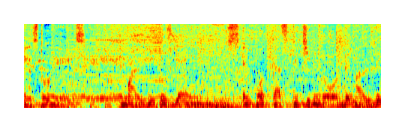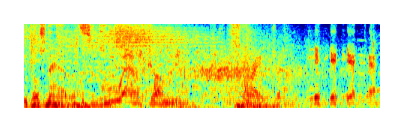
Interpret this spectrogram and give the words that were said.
Esto es Malditos Games, el podcast fichinero de Malditos Nerds. Welcome, stranger.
